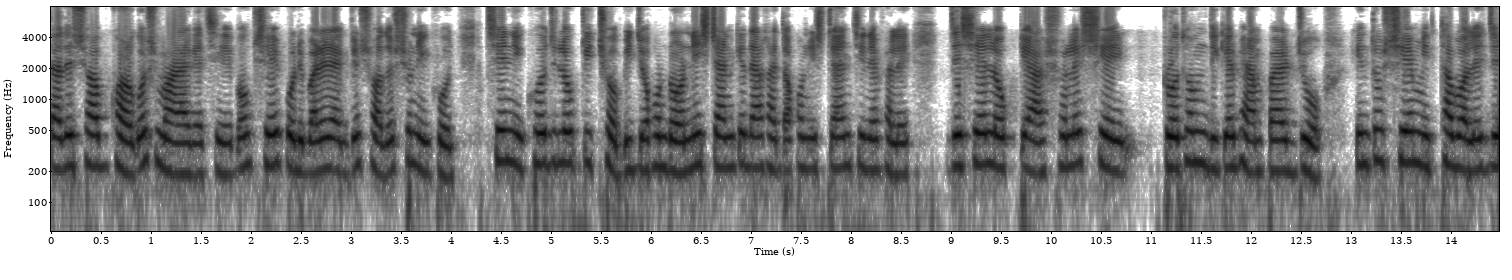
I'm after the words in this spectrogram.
তাদের সব খরগোশ মারা গেছে এবং সেই পরিবারের একজন সদস্য নিখোঁজ। সেই নিখোঁজ লোকটির ছবি যখন ডনি স্ট্যানকে দেখায়, তখন স্ট্যান চিনে ফেলে যে সে লোকটি আসলে সেই প্রথম দিকের ভ্যাম্পায়ার জো, কিন্তু সে মিথ্যা বলে যে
